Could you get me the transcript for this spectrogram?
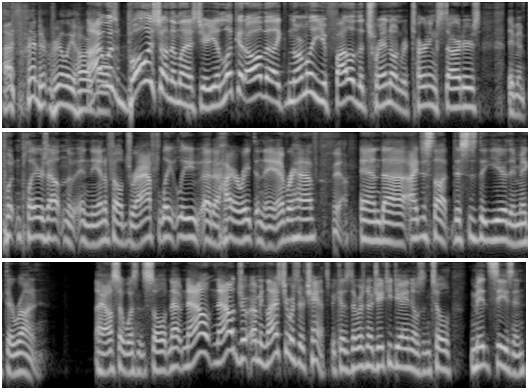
I find it really hard. I was bullish on them last year. You look at all the like normally you follow the trend on returning starters. They've been putting players out in the in the NFL draft lately at a higher rate than they ever have. Yeah. And uh, I just thought this is the year they make their run. I also wasn't sold. Now now now I mean last year was their chance because there was no JT Daniels until mid-season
